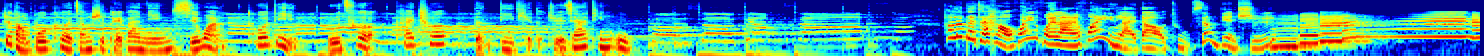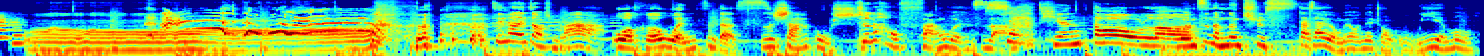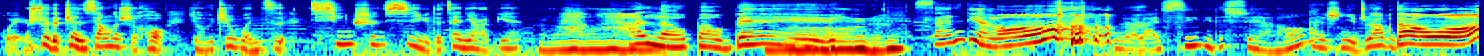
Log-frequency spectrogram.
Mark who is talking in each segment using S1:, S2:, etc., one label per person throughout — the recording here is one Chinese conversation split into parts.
S1: 这档播客将是陪伴您洗碗、拖地、如厕、开车等地铁的绝佳听物。
S2: Hello，大家好，欢迎回来，欢迎来到土象电池。今天来讲什么啊？
S1: 我和蚊子的厮杀故事。
S2: 真的好烦蚊子啊！
S1: 夏天到了，
S2: 蚊子能不能去死？
S1: 大家有没有那种午夜梦回，睡得正香的时候，有一只蚊子轻声细语的在你耳边、h e l l o 宝贝，三点喽，
S2: 我来吸你的血喽！
S1: 但是你抓不到我。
